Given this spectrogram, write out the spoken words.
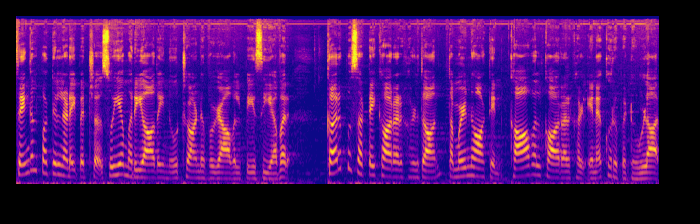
செங்கல்பட்டில் நடைபெற்ற சுயமரியாதை நூற்றாண்டு விழாவில் பேசிய அவர் கருப்பு சட்டைக்காரர்கள்தான் தமிழ்நாட்டின் காவல்காரர்கள் என குறிப்பிட்டுள்ளார்.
